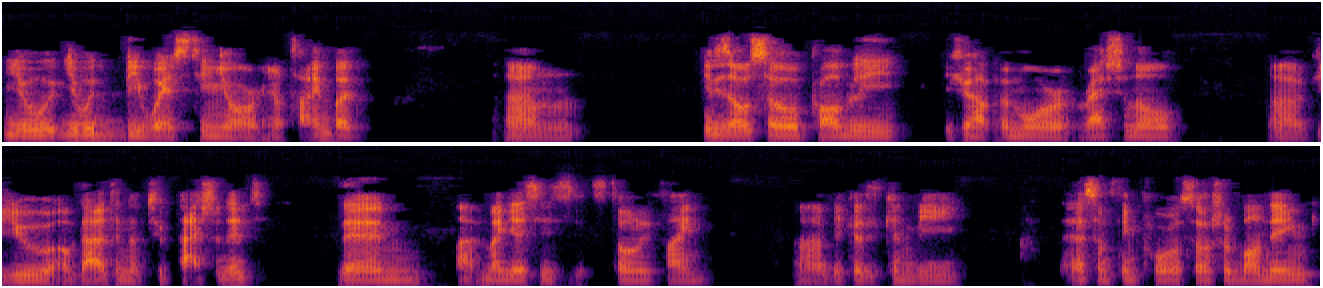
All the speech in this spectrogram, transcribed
you you would be wasting your your time. But um, it is also probably if you have a more rational uh, view of that and not too passionate, then uh, my guess is it's totally fine uh, because it can be uh, something for social bonding,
